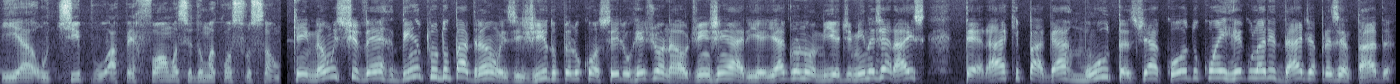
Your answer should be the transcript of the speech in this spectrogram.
e a, o tipo, a performance de uma construção. Quem não estiver dentro do padrão exigido pelo Conselho Regional de Engenharia e Agronomia de Minas Gerais terá que pagar multas de acordo com a irregularidade apresentada.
